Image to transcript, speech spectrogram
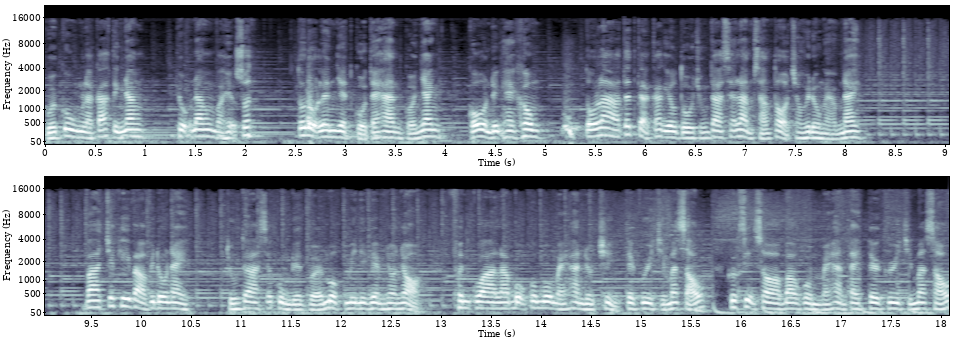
Cuối cùng là các tính năng, hiệu năng và hiệu suất, tốc độ lên nhiệt của tay hàn có nhanh, có ổn định hay không. Đó là tất cả các yếu tố chúng ta sẽ làm sáng tỏ trong video ngày hôm nay. Và trước khi vào video này, chúng ta sẽ cùng đến với một mini game nho nhỏ Phần quà là bộ combo máy hàn điều chỉnh TQ936, cực xịn sò bao gồm máy hàn tay TQ936,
